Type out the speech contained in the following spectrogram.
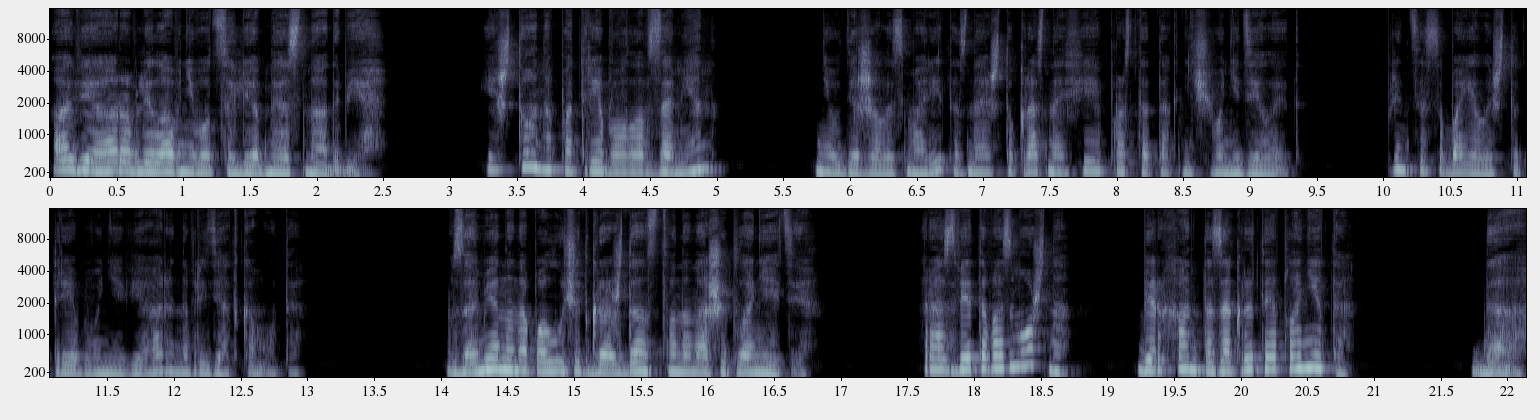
а Виара влила в него целебное снадобье. «И что она потребовала взамен?» Не удержалась Марита, зная, что Красная Фея просто так ничего не делает. Принцесса боялась, что требования Виары навредят кому-то. «Взамен она получит гражданство на нашей планете». «Разве это возможно? Берхан-то закрытая планета». «Да,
